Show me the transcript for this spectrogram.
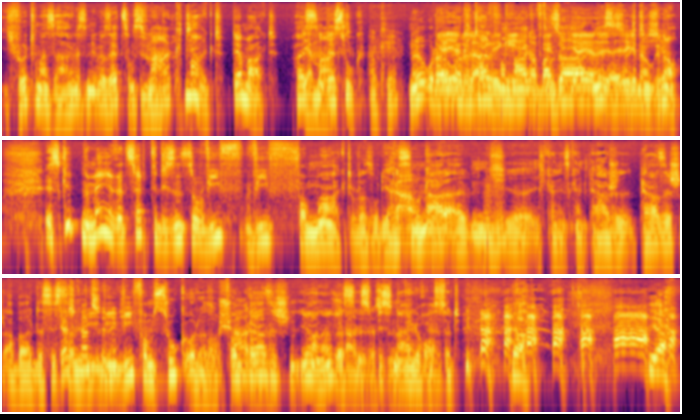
ich würde mal sagen, das ist ein Übersetzungsfehler. Markt? Markt, der Markt. Heißt Der der, Markt, Suk. okay. Ne? Oder, Ja, ja, oder Teil vom Markt, Bazar. ja, ja, ne? ja, ja, genau, richtig, genau. Es gibt eine Menge Rezepte, die sind so wie, wie vom Markt oder so. Die heißen, okay. äh, ich, äh, ich kann jetzt kein Persisch, aber das ist Das dann wie, wie, wie vom Suk oder so. Oh, vom schade, ne? Persischen, ja, ne? Das Schade, ist ein bisschen eingerostet. ja. ja.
